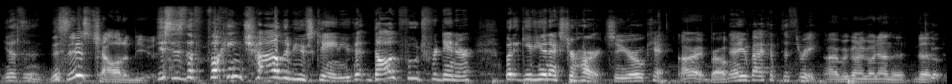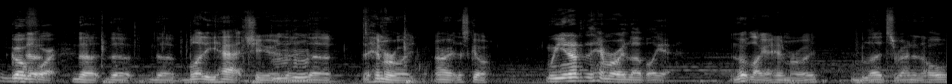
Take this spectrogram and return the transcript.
Yes, this, This is child abuse. this is the fucking child abuse game. You got dog food for dinner, but it gave you an extra heart, so you're okay. Alright, bro. Now you're back up to three. Alright, we're gonna go down the the Go- go the, for it. The the the bloody hatch here, the, mm-hmm. the the hemorrhoid. Alright, let's go. Well, you're not at the hemorrhoid level yet. It looked like a hemorrhoid. Blood surrounding the hole.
